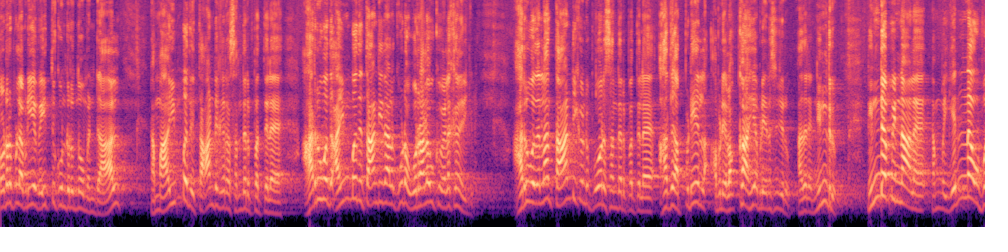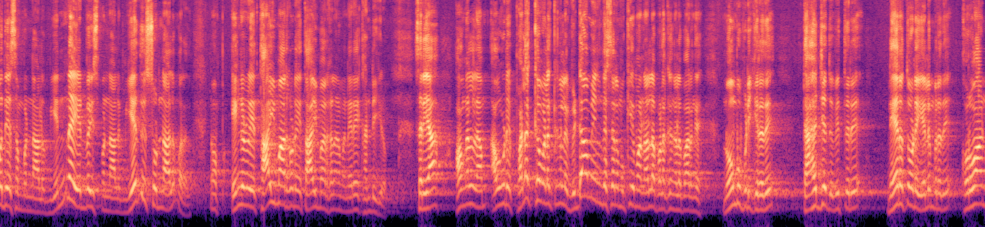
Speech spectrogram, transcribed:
தொடர்பில் அப்படியே வைத்து கொண்டிருந்தோம் என்றால் நம்ம ஐம்பது தாண்டுகிற சந்தர்ப்பத்தில் அறுபது ஐம்பது தாண்டினால் கூட ஓரளவுக்கு விளக்கம் இருக்கும் அறுபதெல்லாம் தாண்டி கொண்டு போகிற சந்தர்ப்பத்தில் அது அப்படியே அப்படியே லொக்காகி அப்படி என்ன செஞ்சிடும் அதில் நின்றும் நின்ற பின்னால் நம்ம என்ன உபதேசம் பண்ணாலும் என்ன அட்வைஸ் பண்ணாலும் எது சொன்னாலும் வராது. நம்ம எங்களுடைய தாய்மார்களுடைய தாய்மார்களை நம்ம நிறைய கண்டிக்கிறோம். சரியா? அவங்களெல்லாம் அவருடைய பழக்க வழக்கங்களை விடாமல் இருந்த சில முக்கியமான நல்ல பழக்கங்களை பாருங்கள் நோன்பு பிடிக்கிறது தஹஜத் வித்துரு நேரத்தோடு எழும்புறது குர்வான்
